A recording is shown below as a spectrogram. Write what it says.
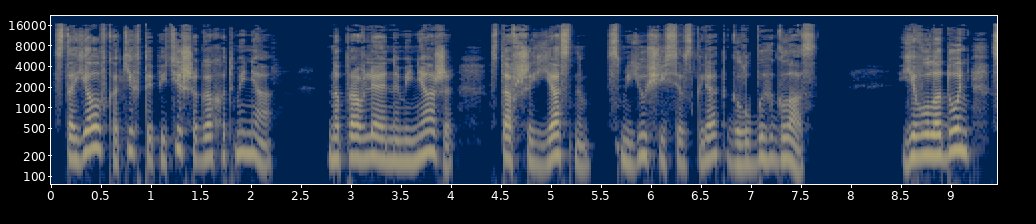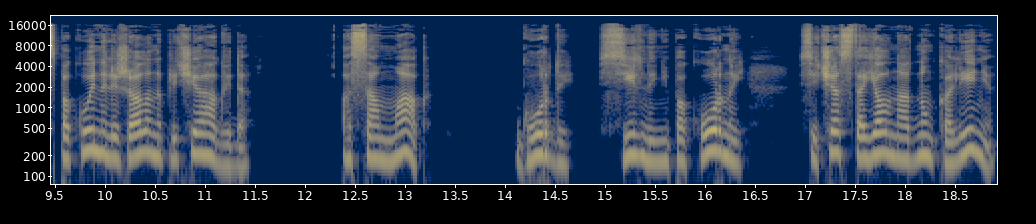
стоял в каких-то пяти шагах от меня, направляя на меня же ставший ясным, смеющийся взгляд голубых глаз. Его ладонь спокойно лежала на плече Агвида. А сам маг, гордый, сильный, непокорный, сейчас стоял на одном колене,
